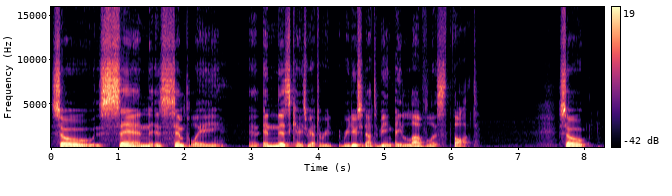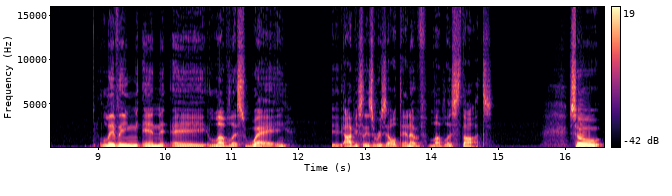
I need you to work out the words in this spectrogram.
So sin is simply, in this case, we have to re- reduce it down to being a loveless thought. So living in a loveless way obviously is a result then of loveless thoughts. So,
